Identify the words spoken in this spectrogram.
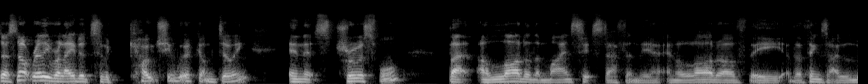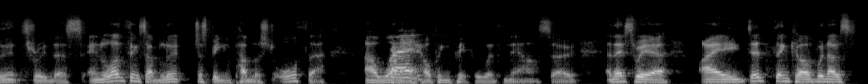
so it's not really related to the coaching work I'm doing in its truest form, but a lot of the mindset stuff in there and a lot of the the things I learned through this and a lot of things I've learned just being a published author are what right. I'm helping people with now. So and that's where I did think of when I was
